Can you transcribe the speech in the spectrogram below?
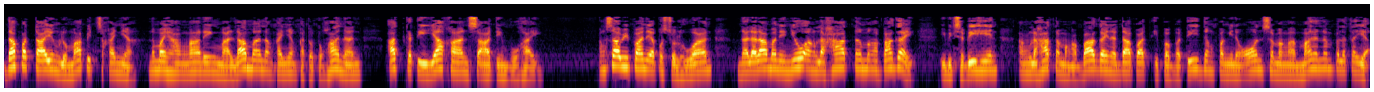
dapat tayong lumapit sa Kanya na may hangaring malaman ang Kanyang katotohanan at katiyakan sa ating buhay. Ang sabi pa ni Apostol Juan, nalalaman ninyo ang lahat ng mga bagay, Ibig sabihin, ang lahat ng mga bagay na dapat ipabatid ng Panginoon sa mga mananampalataya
